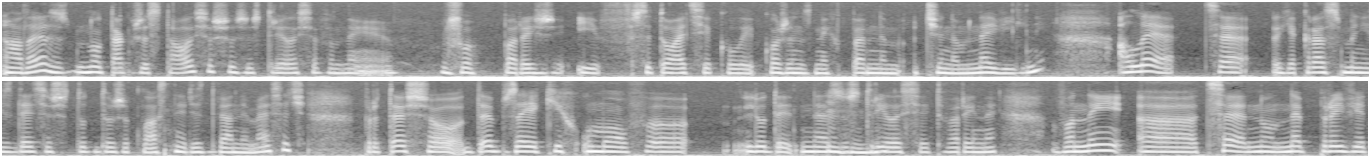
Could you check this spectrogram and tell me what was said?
Але ну так вже сталося, що зустрілися вони в Парижі і в ситуації, коли кожен з них певним чином не вільний. Але це якраз мені здається, що тут дуже класний різдвяний меседж про те, що де б за яких умов е, люди не зустрілися і тварини, вони е, це ну не привід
